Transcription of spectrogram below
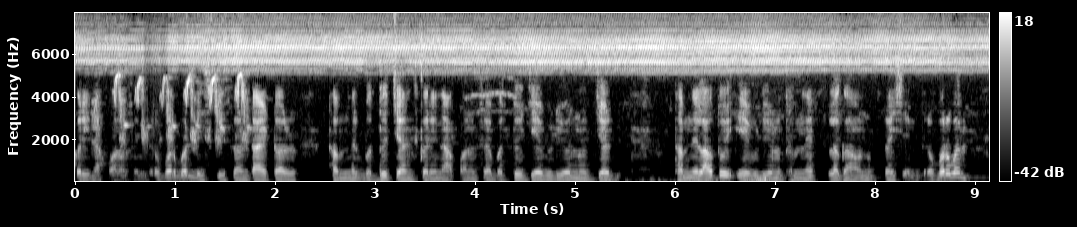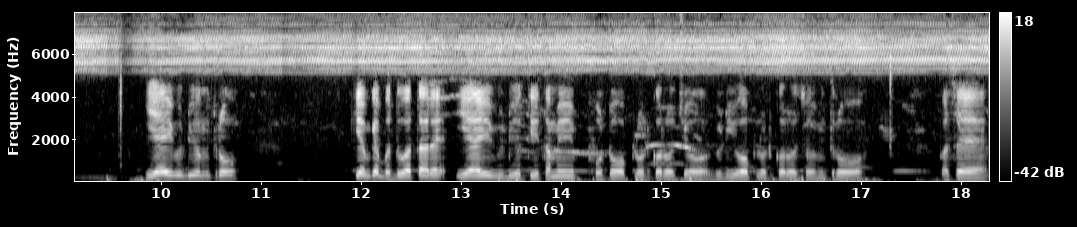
કરી નાખવાનો છે મિત્રો, બરાબર? ડિસ્ક્રિપ્શન ટાઇટલ થમને બધું ચેન્જ કરી નાખવાનું છે. બધું જે વિડીયોનું, જે થંબનેલ આવતું હોય એ વિડીયોનું તમને લગાવવાનું રહેશે મિત્રો, બરાબર? એઆઈ વીડિયો મિત્રો કેમ કે બધું અત્યારે એઆઈ વિડીયોથી તમે ફોટો અપલોડ કરો છો, વીડિયો અપલોડ કરો છો મિત્રો. પછી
